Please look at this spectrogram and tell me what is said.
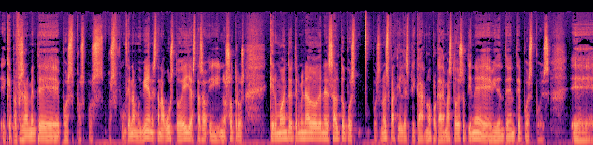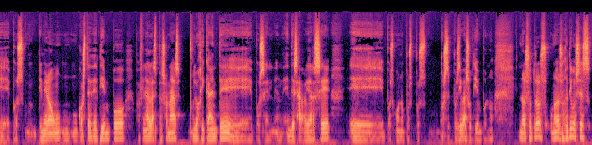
eh, que profesionalmente pues, pues, pues, pues funcionan muy bien, están a gusto ellas y nosotros, que en un momento determinado en el salto, pues, pues no es fácil de explicar, ¿no? Porque además todo eso tiene, evidentemente, pues, pues, eh, pues primero un, coste de tiempo, al final las personas, lógicamente, eh, pues en, desarrollarse, pues bueno, pues, pues pues, pues, lleva su tiempo. ¿no? Nosotros, uno de los objetivos es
